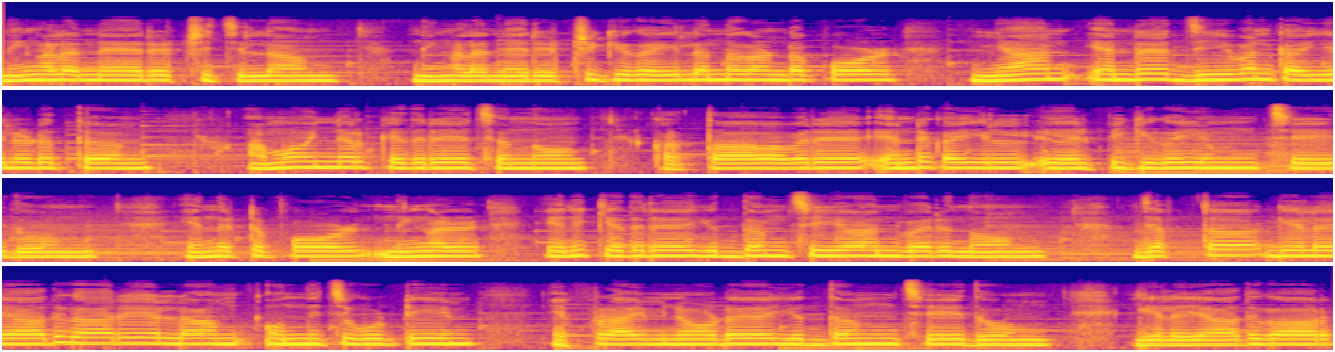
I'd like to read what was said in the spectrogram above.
നിങ്ങൾ എന്നെ രക്ഷിച്ചില്ല. നിങ്ങൾ എന്നെ രക്ഷിക്കുകയില്ലെന്ന് കണ്ടപ്പോൾ ഞാൻ എന്റെ ജീവൻ കയ്യിലെടുത്ത് അമോന്യർക്കെതിരെ ചെന്നു. കർത്താവ് അവരെ എന്റെ കയ്യിൽ ഏൽപ്പിക്കുകയും ചെയ്തു. എന്നിട്ടിപ്പോൾ നിങ്ങൾ എനിക്കെതിരെ യുദ്ധം ചെയ്യാൻ വരുന്നു. ജപ്ത ഗിലയാതുകാരെയെല്ലാം ഒന്നിച്ചുകൂട്ടി എഫ്രൈമിനോട് യുദ്ധം ചെയ്തു. ഗിലയാതുകാർ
